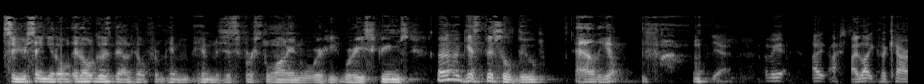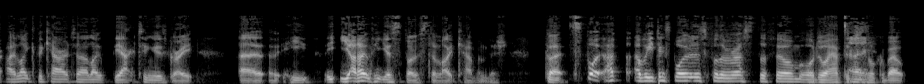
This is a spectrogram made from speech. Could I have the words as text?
So you're saying it all it all goes downhill from him him his first line where he where he screams, "Uh, "I guess this'll do." Alley up. Yeah, I mean, I I, I like the char- I like the character. I like the acting is great. Uh, he, I don't think you're supposed to like Cavendish, but spo- are- we doing spoilers for the rest of the film, or do I have to Uh, talk about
